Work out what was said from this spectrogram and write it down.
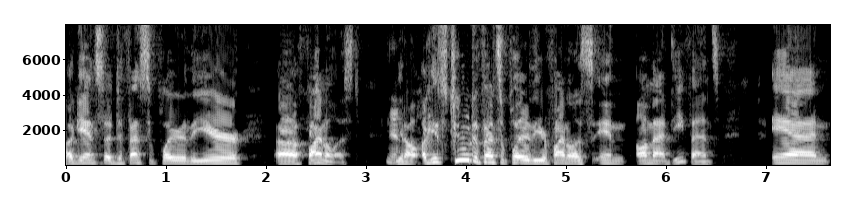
against a defensive player of the year uh, finalist. Yeah. You know, against two defensive player of the year finalists in on that defense, and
